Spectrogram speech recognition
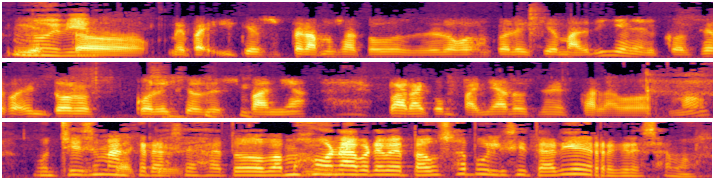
Y Muy esto me pa- y que esperamos a todos, desde luego, en el Colegio de Madrid y en el Consejo, en todos los colegios de España para acompañaros en esta labor, ¿no? Muchísimas O sea que- gracias a todos. Vamos a una breve pausa publicitaria y regresamos.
